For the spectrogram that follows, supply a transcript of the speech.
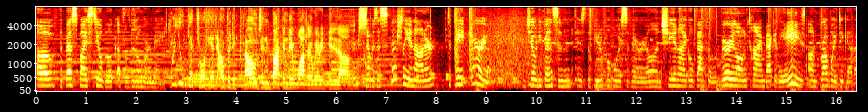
of the Best Buy Steelbook of The Little Mermaid. Will you get your head out of the clouds and back in the water where it belongs? And it was especially an honor to paint Ariel. Jodi Benson is the beautiful voice of Ariel, and she and I go back a very long time, back in the 80s on Broadway together.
